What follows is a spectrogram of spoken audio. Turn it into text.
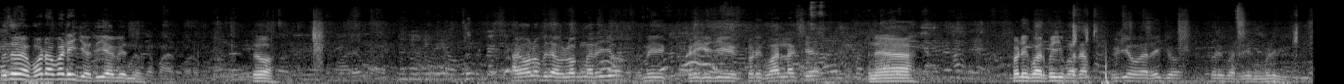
બધું ફોટો પડી ગયો દિયાબેન નો જો. ઓલો બધા વ્લોગમાં રહીજો. અમે ઘડીક હજી થોડીક વાર લાગશે. અને થોડીક વાર પછી પાછા વીડિયો રહીજો. થોડીક વાર મળી જઈએ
